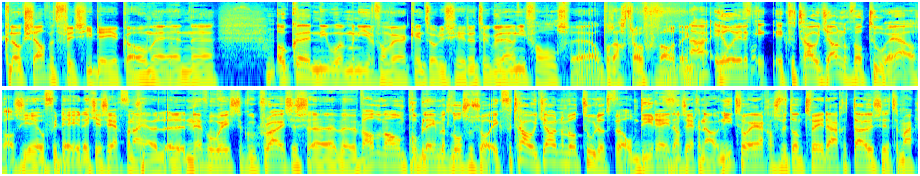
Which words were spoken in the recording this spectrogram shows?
Kunnen ook zelf met frisse ideeën komen. En ook eh, nieuwe manieren van werken introduceren natuurlijk. We zijn ook niet van ons eh, op ons achterhoofd gevallen, denk ik. Nou, heel eerlijk, ik, ik vertrouw het jou nog wel toe, hè, als, als JOVD. Dat je zegt van, nou ja, eh, never waste a good crisis. eh, we, we hadden al een probleem, dat lossen we zo. Ik vertrouw het jou dan wel toe dat we om die reden dan zeggen... nou, niet zo erg als we dan twee dagen thuis zitten. Maar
